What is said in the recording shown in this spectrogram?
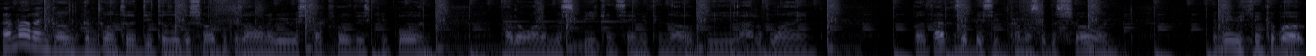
And I'm not going to go into the details of the show because I want to be respectful of these people and I don't want to misspeak and say anything that would be out of line. But that is the basic premise of the show, and it made me think about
